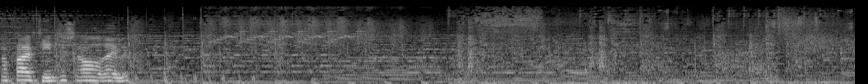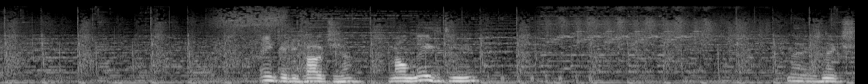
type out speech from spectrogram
Nog 15, het is al redelijk. Eén keer die vrouwtjes, hè. Maal 19 nu. Nee, is niks.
